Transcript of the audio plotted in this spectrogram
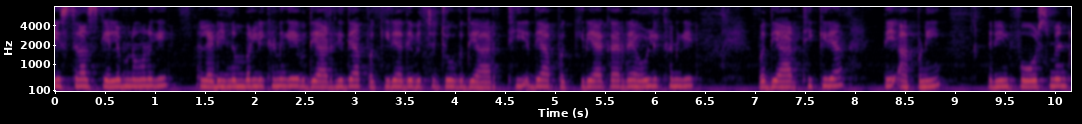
ਇਸ ਤਰ੍ਹਾਂ ਸਕਿੱਲ ਬਣਾਉਣਗੇ ਲੜੀ ਨੰਬਰ ਲਿਖਣਗੇ, ਵਿਦਿਆਰਥੀ ਅਧਿਆਪਕ ਕਿਰਿਆ ਦੇ ਵਿੱਚ ਜੋ ਵਿਦਿਆਰਥੀ ਅਧਿਆਪਕ ਕਿਰਿਆ ਕਰ ਰਿਹਾ, ਉਹ ਲਿਖਣਗੇ। ਵਿਦਿਆਰਥੀ ਕਿਰਿਆ ਤੇ ਆਪਣੀ ਰੀਇਨਫੋਰਸਮੈਂਟ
